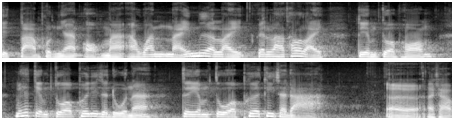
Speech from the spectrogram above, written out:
ติดตามผลงานออกมาอาวันไหนเมื่อไรเวลาเท่าไหร่ เตรียมตัวพร้อม ไม่ใช่เตรียมตัวเพื่อที่จะดูนะ เตรียมตัวเพื่อที่จะด่า เออนะครับ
